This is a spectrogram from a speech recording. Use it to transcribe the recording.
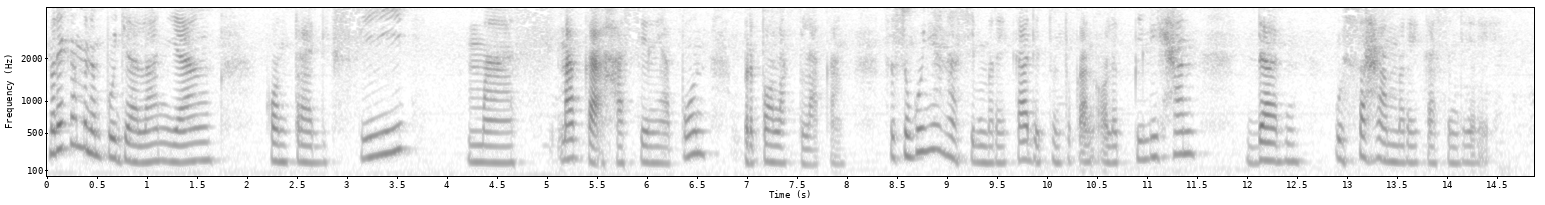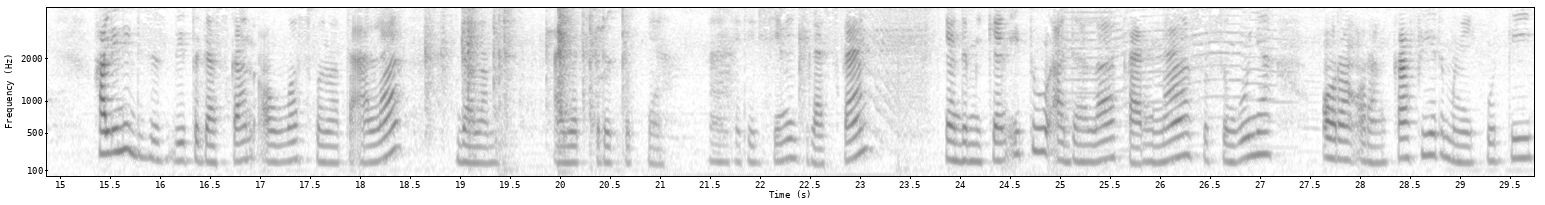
mereka menempuh jalan yang kontradiksi, mas, maka hasilnya pun bertolak belakang. Sesungguhnya nasib mereka ditentukan oleh pilihan dan usaha mereka sendiri. Hal ini ditegaskan Allah SWT dalam ayat berikutnya. Nah, jadi di sini jelaskan yang demikian itu adalah karena sesungguhnya orang-orang kafir mengikuti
